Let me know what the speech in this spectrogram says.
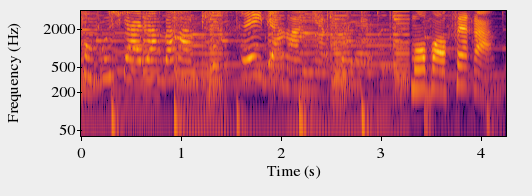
خوب گوش کردن به هم دیگه خیلی اهمیت داره. موافقم.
